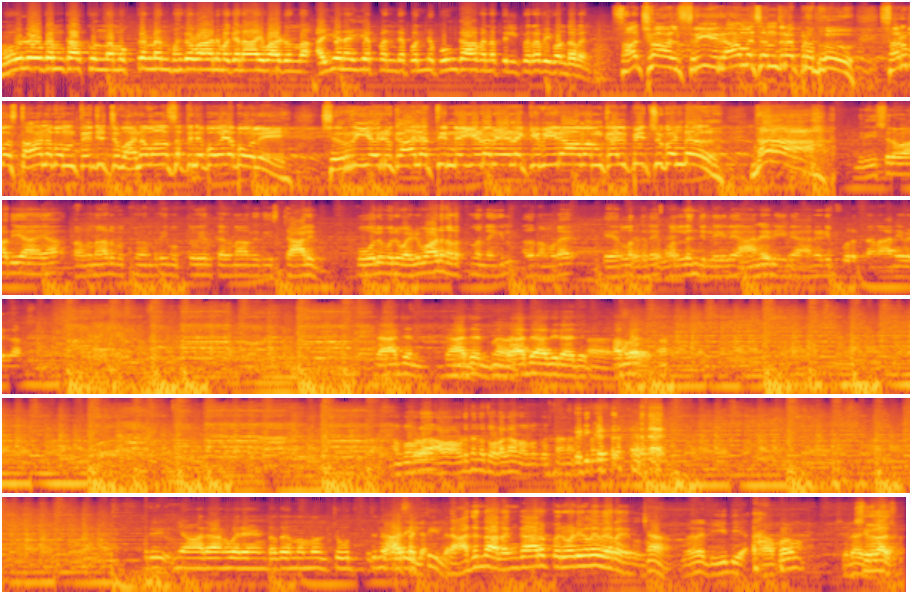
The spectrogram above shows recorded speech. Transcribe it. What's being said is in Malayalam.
മൂലോകം കാക്കുന്ന മുക്കണ്ണൻ ഭഗവാന് മകനായി വാഴുന്ന അയ്യനയ്യപ്പന്റെ പൊന്നു പൂങ്കാവനത്തിൽ പിറവി കൊണ്ടവൻ. സാക്ഷാൽ ശ്രീ രാമചന്ദ്ര പ്രഭു സർവസ്ഥാനവും ത്യജിച്ച് വനവാസത്തിന് പോയ പോലെ ചെറിയൊരു കാലത്തിന്റെ ഇടവേളയ്ക്ക് വിരാമം കൽപ്പിച്ചുകൊണ്ട് ദാ നിരീശ്വരവാദിയായ തമിഴ്നാട് മുഖ്യമന്ത്രി മുത്തുവേൽ കരുണാനിധി സ്റ്റാലിൻ പോലും ഒരു വഴിപാട് നടത്തുന്നുണ്ടെങ്കിൽ അത് നമ്മുടെ കേരളത്തിലെ കൊല്ലം ജില്ലയിലെ ആനടിയിലെ ആനടിപ്പൂരത്തിലാണ് ആനയെ എഴുതാൻ രാജൻ രാജൻ. രാജാതിരാജൻ. നമ്മൾ അപ്പൊ അവിടെ അവിടെ നിന്ന് തുടങ്ങാം നമുക്ക്. വെടിക്കെട്ട്. ആരാണ് വരേണ്ടത് എന്നൊന്നും ചോദ്യത്തിന് കാര്യമില്ല. രാജന്റെ അലങ്കാര പരിപാടികളെ വേറെ വേറെ രീതിയാ. അപ്പം ശിവരാജ്.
